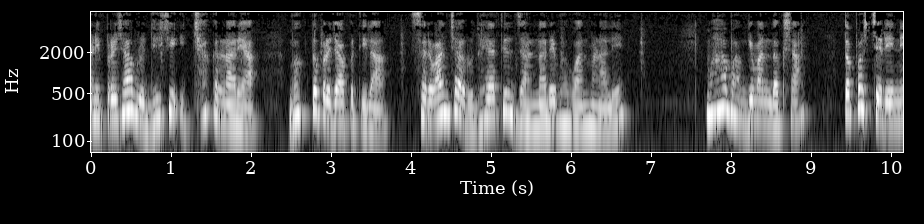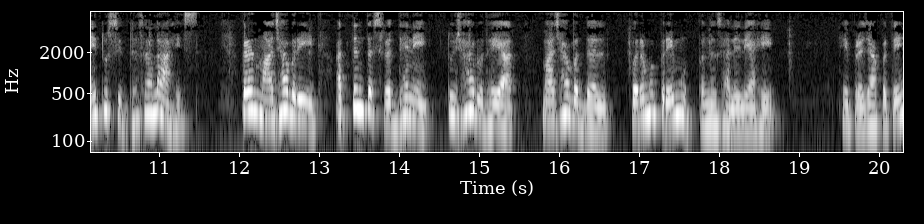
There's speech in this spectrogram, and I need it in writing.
आणि प्रजावृद्धीची इच्छा करणाऱ्या भक्त प्रजापतीला सर्वांच्या हृदयातील जाणणारे भगवान म्हणाले महाभाग्यवान दक्षा तपश्चर्येने तू सिद्ध झाला आहेस. कारण माझ्यावरील अत्यंत श्रद्धेने तुझ्या हृदयात माझ्याबद्दल परमप्रेम उत्पन्न झालेले आहे. हे प्रजापते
